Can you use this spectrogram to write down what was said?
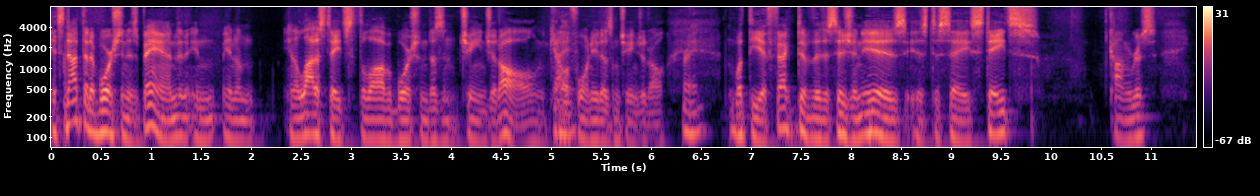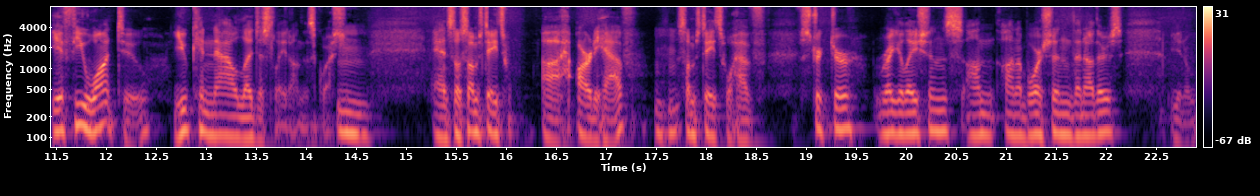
it's not that abortion is banned in in in a lot of states, the law of abortion doesn't change at all. California right. doesn't change at all. Right. What the effect of the decision is is to say, states, Congress, if you want to, you can now legislate on this question. Mm. And so some states uh, already have. Mm-hmm. Some states will have stricter regulations on, on abortion than others. You know,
